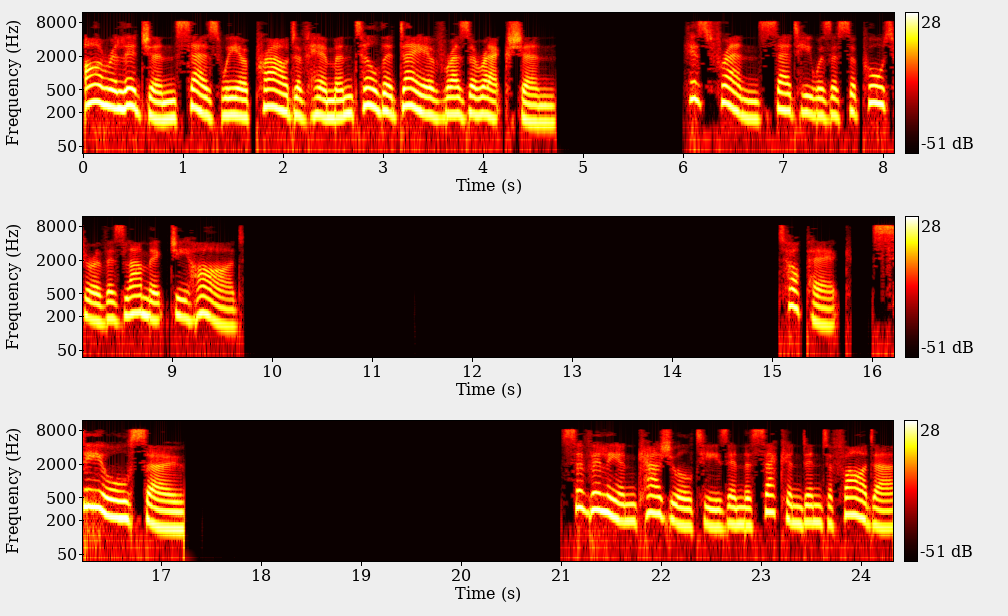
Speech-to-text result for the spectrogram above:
our religion says we are proud of him until the day of resurrection." His friends said he was a supporter of Islamic Jihad. See also Civilian casualties in the Second Intifada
